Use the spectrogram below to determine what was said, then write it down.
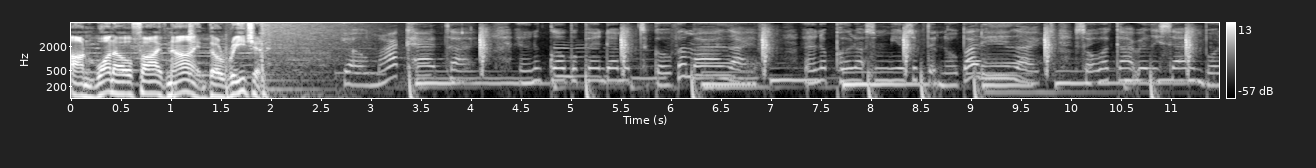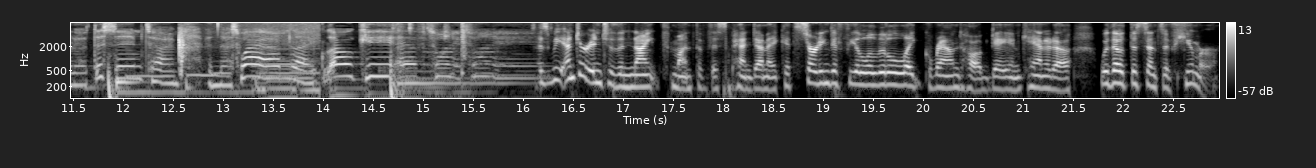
on 1059 The Region. Yo, my cat died and a global pandemic took over my life. And I put out some music that nobody liked. So I got really sad and bored at the same time. And that's why I'm like low key F 2020. As we enter into the ninth month of this pandemic, it's starting to feel a little like Groundhog Day in Canada without the sense of humor.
